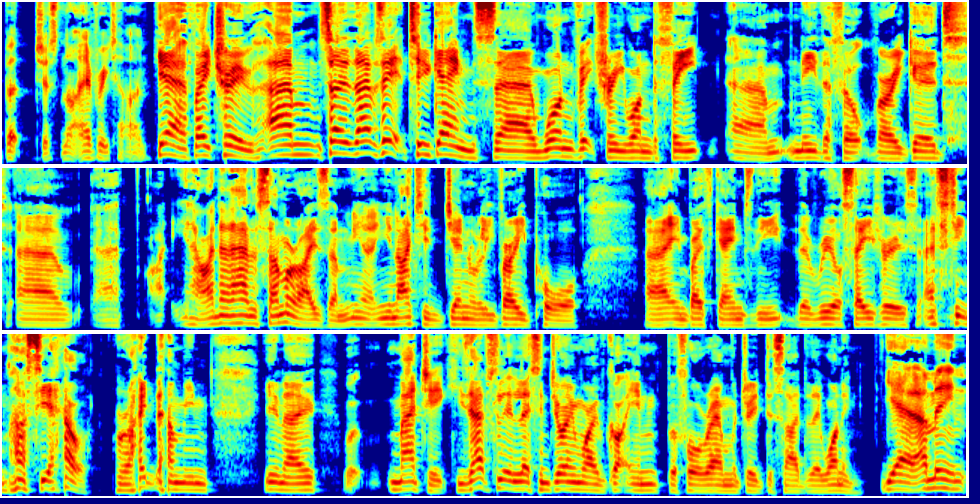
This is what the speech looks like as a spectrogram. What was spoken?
but just not every time. Yeah, very true. Um, so that was it. Two games, uh, one victory, one defeat. Um, neither felt very good. Uh, uh, you know, I don't know how to summarise them. You know, United generally very poor uh, in both games. The the real saviour is Anthony Martial, right? I mean, you know, magic. He's absolutely less enjoying where I've got him before Real Madrid decided they want him. Yeah, I mean,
